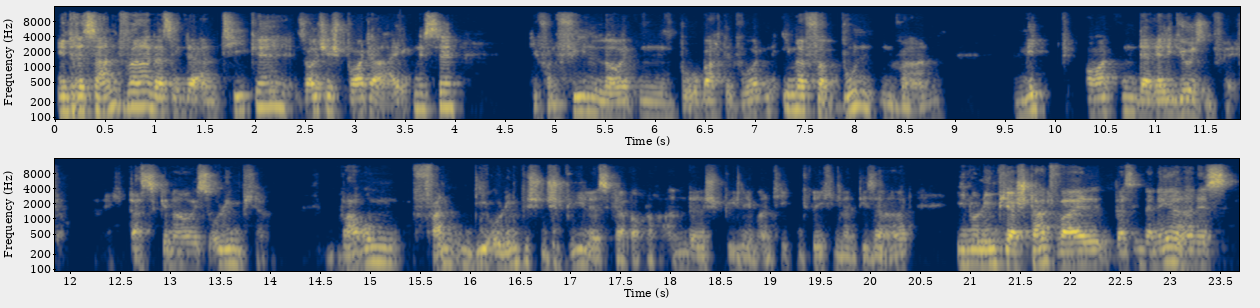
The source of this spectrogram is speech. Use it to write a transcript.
Interessant war, dass in der Antike solche Sportereignisse, die von vielen Leuten beobachtet wurden, immer verbunden waren mit Orten der religiösen Verehrung. Das genau ist Olympia. Warum fanden die Olympischen Spiele, es gab auch noch andere Spiele im antiken Griechenland dieser Art, in Olympia statt, weil das in der Nähe eines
